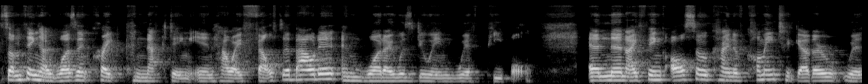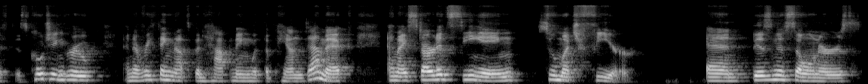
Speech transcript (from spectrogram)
something I wasn't quite connecting in how I felt about it and what I was doing with people. And then I think also kind of coming together with this coaching group and everything that's been happening with the pandemic. And I started seeing so much fear and business owners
